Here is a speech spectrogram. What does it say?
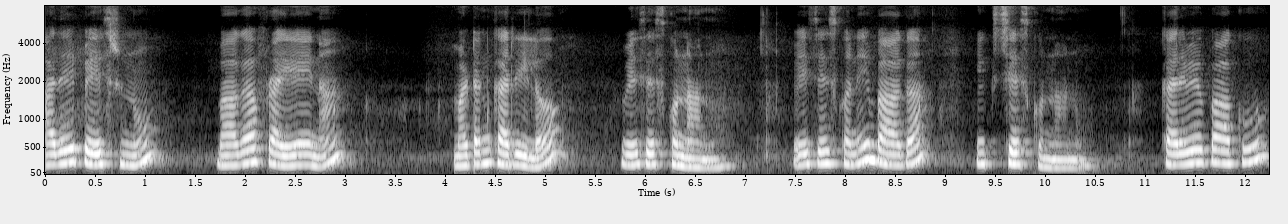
అదే పేస్ట్ను బాగా ఫ్రై అయిన మటన్ కర్రీలో వేసేసుకున్నాను. వేసేసుకొని బాగా మిక్స్ చేసుకున్నాను. కరివేపాకు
